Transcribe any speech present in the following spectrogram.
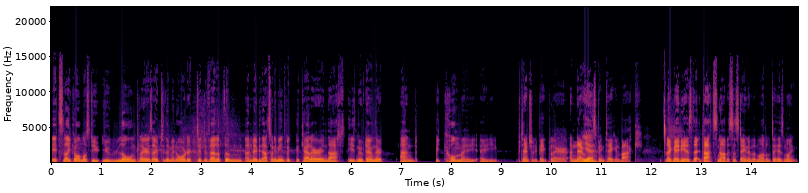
it's like almost you you loan players out to them in order to develop them, and maybe that's what he means with, with Kelleher in that he's moved down there and become a a potentially big player, and now yeah. he's been taken back. Like maybe is that that's not a sustainable model to his mind.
